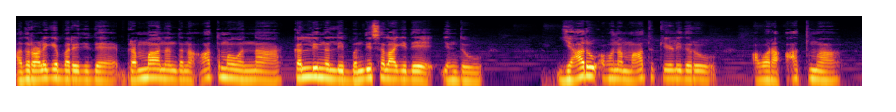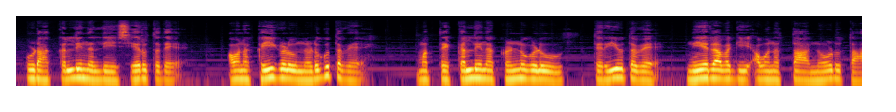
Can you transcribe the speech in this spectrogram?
ಅದರೊಳಗೆ ಬರೆದಿದೆ, ಬ್ರಹ್ಮಾನಂದನ ಆತ್ಮವನ್ನ ಕಲ್ಲಿನಲ್ಲಿ ಬಂಧಿಸಲಾಗಿದೆ ಎಂದು. ಯಾರು ಅವನ ಮಾತು ಕೇಳಿದರೂ ಅವರ ಆತ್ಮ ಕೂಡ ಕಲ್ಲಿನಲ್ಲಿ ಸೇರುತ್ತದೆ. ಅವನ ಕೈಗಳು ನಡುಗುತ್ತವೆ, ಮತ್ತೆ ಕಲ್ಲಿನ ಕಣ್ಣುಗಳು ತೆರೆಯುತ್ತವೆ, ನೇರವಾಗಿ ಅವನತ್ತ ನೋಡುತ್ತಾ.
